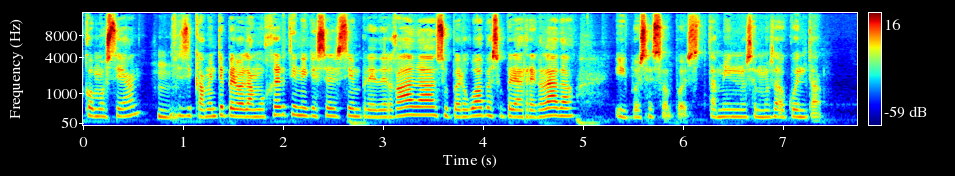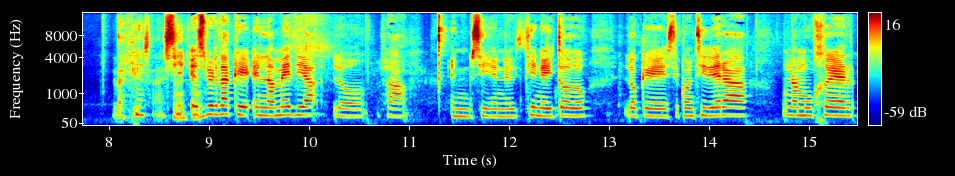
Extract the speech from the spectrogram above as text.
cómo sean físicamente, pero la mujer tiene que ser siempre delgada, súper guapa, súper arreglada. Y pues eso, pues también nos hemos dado cuenta gracias a eso. Sí, es verdad que en la media, lo, o sea, en, sí, en el cine y todo, lo que se considera una mujer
